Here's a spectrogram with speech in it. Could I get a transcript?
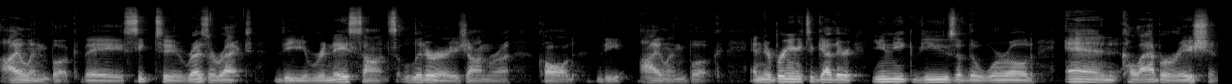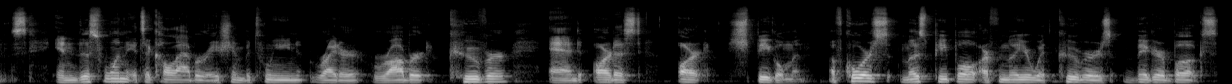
island book. They seek to resurrect the Renaissance literary genre called the island book. And they're bringing together unique views of the world and collaborations in this one, it's a collaboration between writer Robert Coover and artist Art Spiegelman. Of course, most people are familiar with Coover's bigger books,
